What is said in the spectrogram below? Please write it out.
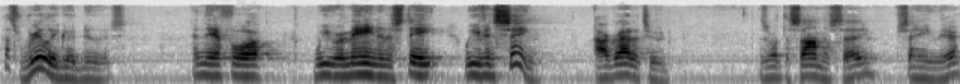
That's really good news. And therefore, we remain in a state, we even sing our gratitude, is what the psalmist say, saying there.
